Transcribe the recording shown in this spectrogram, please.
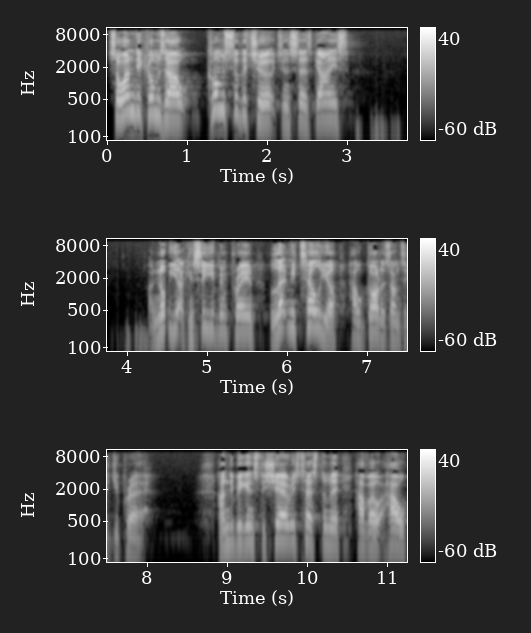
So Andy comes out, comes to the church, and says, Guys, I know you, I can see you've been praying. Let me tell you how God has answered your prayer. And he begins to share his testimony, how, how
